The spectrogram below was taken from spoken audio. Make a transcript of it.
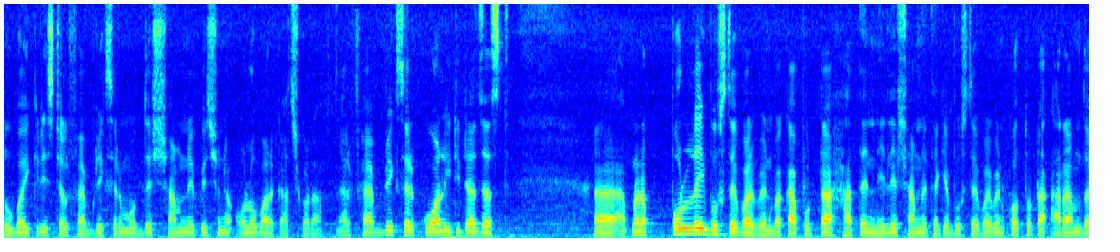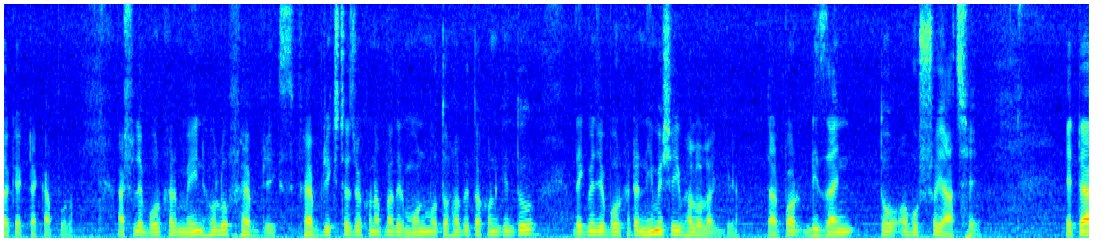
দুবাই ক্রিস্টাল ফ্যাব্রিক্সের মধ্যে সামনে পিছনে অল ওভার কাজ করা। আর ফ্যাব্রিক্সের কোয়ালিটিটা জাস্ট আপনারা পরলেই বুঝতে পারবেন বা কাপড়টা হাতে নিলে সামনে থেকে বুঝতে পারবেন কতটা আরামদায়ক একটা কাপড়। আসলে বোরখার মেইন হলো ফ্যাব্রিক্স। ফ্যাব্রিক্সটা যখন আপনাদের মন মতো হবে, তখন কিন্তু দেখবেন যে বোরখাটা নিমেষেই ভালো লাগবে। তারপর ডিজাইন তো অবশ্যই আছে। এটা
